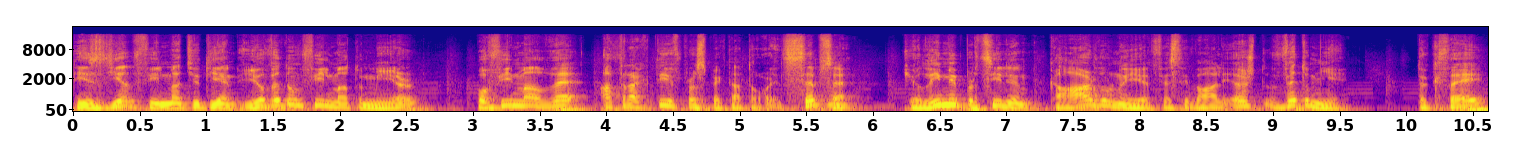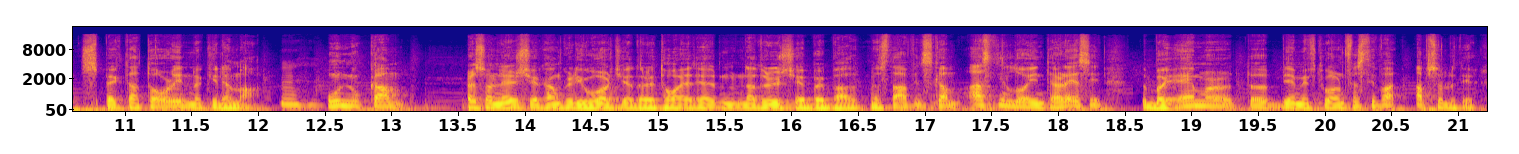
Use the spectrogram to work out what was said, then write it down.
t'i zgjedhë filmat që të jenë jo vetëm filma të mirë, po filma dhe atraktivë për spektatorin, sepse mm -hmm. qëllimi për cilin ka ardhur në jetë festivali është vetëm një, të kthejë spektatorin në kinema. Mm -hmm. Unë nuk kam personalisht që e kam krijuar që e drejtoj atë, natyrisht që e bëj bashkë me stafin, s'kam asnjë lloj interesi të bëj emër, të jem i ftuar në festival, absolutisht.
